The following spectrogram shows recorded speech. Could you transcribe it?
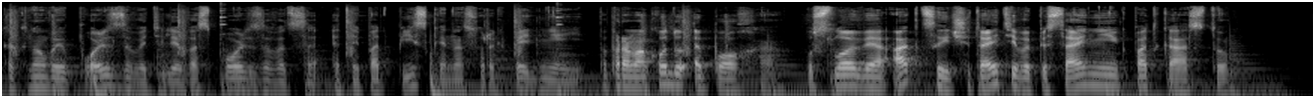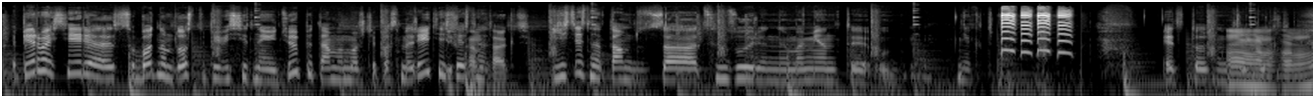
как новые пользователи, воспользоваться этой подпиской на 45 дней по промокоду ЭПОХА. Условия акции читайте в описании к подкасту. Первая серия в свободном доступе висит на YouTube, там вы можете посмотреть. И Естественно, ВКонтакте. естественно там зацензурены моменты у- некоторые. Это тоже. Мгм.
